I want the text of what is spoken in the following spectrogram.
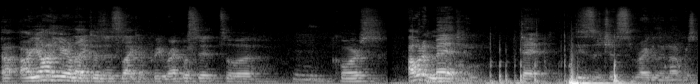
uh, are y'all here like because it's like a prerequisite to a mm-hmm. course? I would imagine that these are just regular numbers.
